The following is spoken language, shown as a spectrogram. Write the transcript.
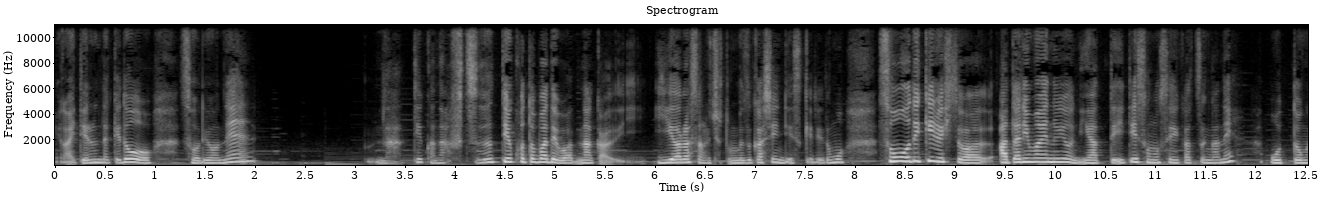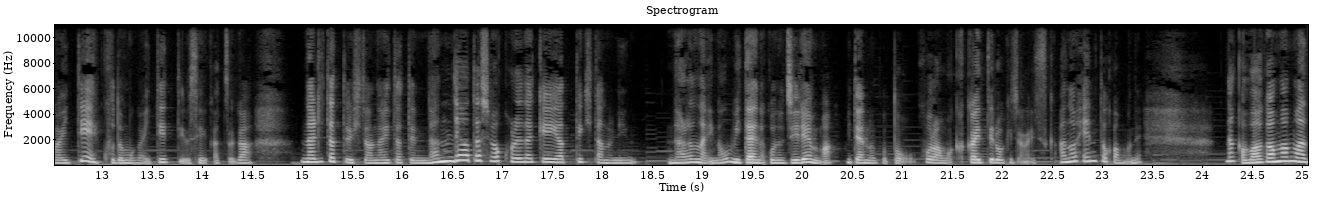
描いてるんだけど、それをね、なんていうかな、普通っていう言葉ではなんか言い表すのはちょっと難しいんですけれども、そうできる人は当たり前のようにやっていて、その生活がね、夫がいて、子供がいてっていう生活が成り立ってる人は成り立ってる。なんで私はこれだけやってきたのにならないの？みたいなこのジレンマ？みたいなことをホランは抱えてるわけじゃないですか。あの辺とかもね、なんかわがまま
